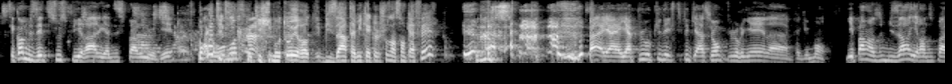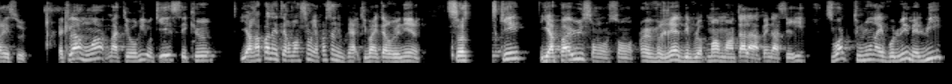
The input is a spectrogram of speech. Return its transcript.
c'est comme Zetsu Spiral, il a disparu, ok? Pourquoi tu dis Agoromo, que Kishimoto est rendu bizarre? T'as mis quelque chose dans son café? Ah, Il n'y a, il y a plus aucune explication, plus rien là. Fait que bon, il est pas rendu bizarre, il est rendu paresseux. Fait que là, moi, ma théorie, ok, c'est que il n'y aura pas d'intervention, il n'y a personne qui va intervenir. Sasuke, il n'y a pas eu son, un vrai développement mental à la fin de la série. Tu vois que tout le monde a évolué, mais lui,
